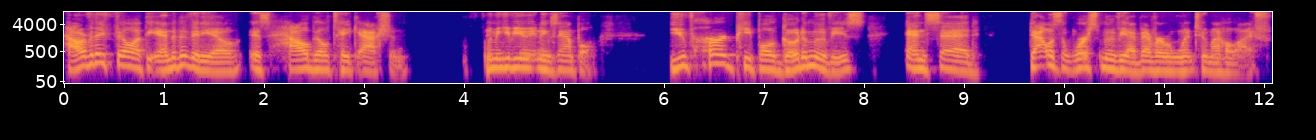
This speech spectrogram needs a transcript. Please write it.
However they feel at the end of the video is how they'll take action. Let me give you an example. You've heard people go to movies and said, that was the worst movie I've ever went to my whole life.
